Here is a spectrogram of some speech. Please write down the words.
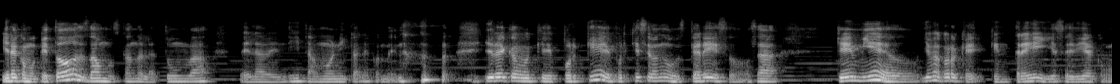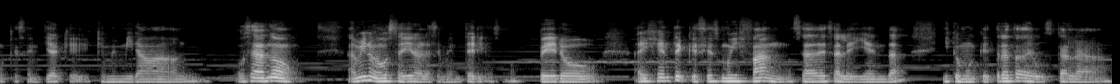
y era como que todos estaban buscando la tumba de la bendita Mónica la condena. y era como que, ¿por qué? ¿Por qué se van a buscar eso? O sea, qué miedo. Yo me acuerdo que, entré y ese día como que sentía que, que, me miraban. O sea, no, a mí no me gusta ir a los cementerios, ¿no? Pero hay gente que sí es muy fan, o sea, de esa leyenda y como que trata de buscar la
